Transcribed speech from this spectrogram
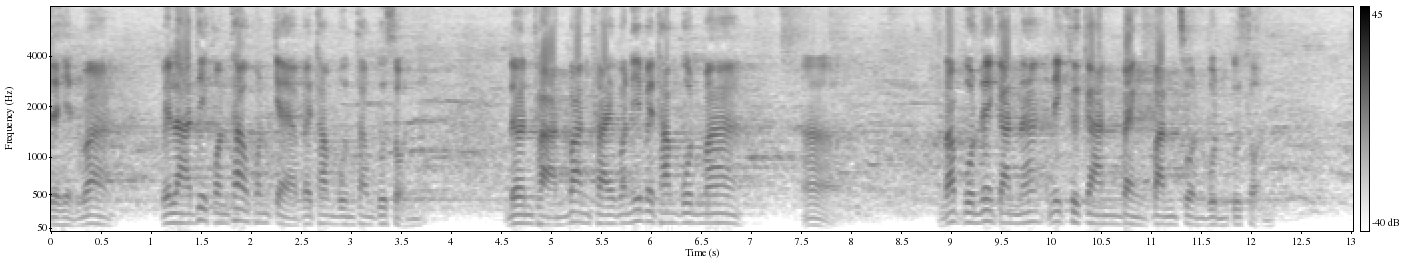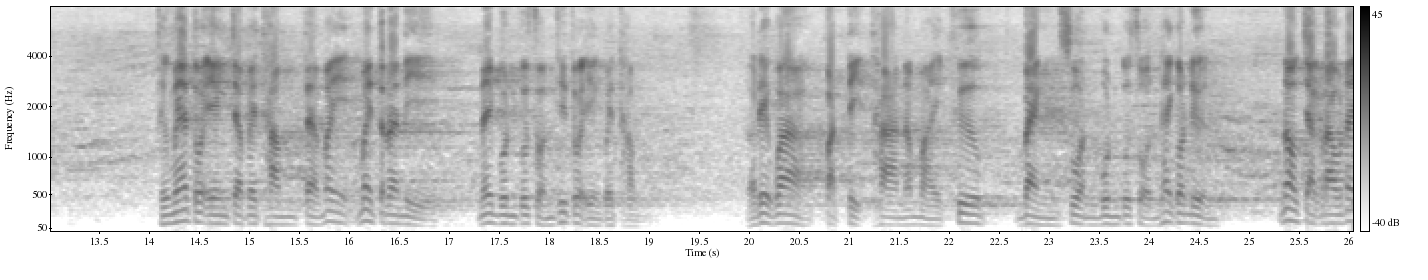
จะเห็นว่า เวลาที่คนเฒ่าคนแก่ไปทำบุญทำกุศล เดินผ่านบ้านใครวันนี้ไปทำบุญมารับบุญด้วยกันนะ นี่คือการแบ่งปันส่วนบุญกุศล ถึงแม้ตัวเองจะไปทำแต่ไม่ไม่ตรณีในบุญกุศลที่ตัวเองไปทำเรียกว่าปฏิทานามัยคือ แบ่งส่วนบุญกุศลให้คนอื่น นอกจากเราได้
